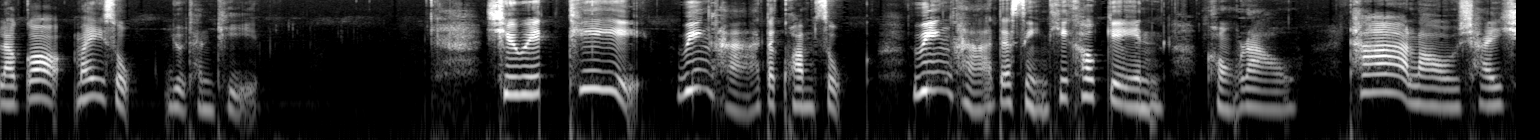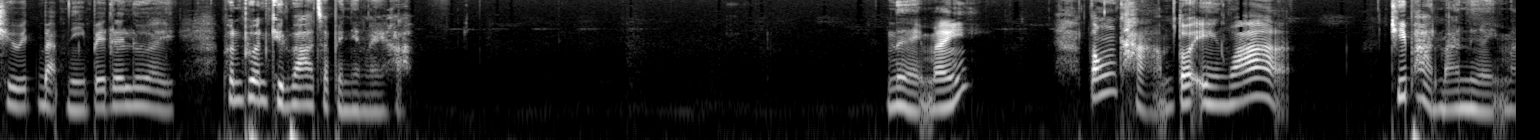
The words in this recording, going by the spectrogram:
แล้วก็ไม่สุขอยู่ทันที ชีวิตที่วิ่งหาแต่ความสุข วิ่งหาแต่สิ่งที่เข้าเกณฑ์ของเรา ถ้าเราใช้ชีวิตแบบนี้ไปเรื่อยๆ เพื่อนๆคิดว่าจะเป็นยังไงคะ เหนื่อยไหม ต้องถามตัวเองว่าที่ผ่านมาเหนื่อยไหม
